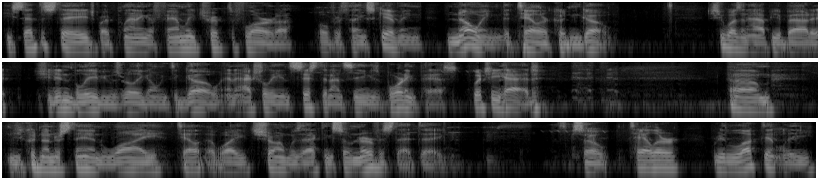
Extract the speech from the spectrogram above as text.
He set the stage by planning a family trip to Florida over Thanksgiving, knowing that Taylor couldn't go. She wasn't happy about it. She didn't believe he was really going to go and actually insisted on seeing his boarding pass, which he had. Um, you couldn't understand why, Taylor, why Sean was acting so nervous that day. So Taylor reluctantly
